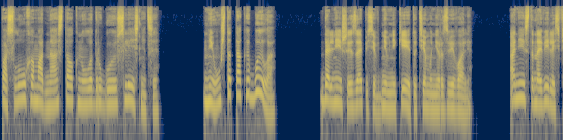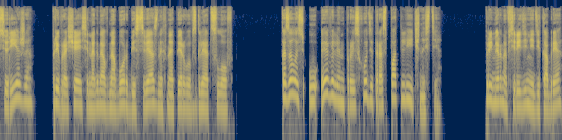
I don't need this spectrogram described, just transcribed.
По слухам, одна столкнула другую с лестницы. Неужто так и было? Дальнейшие записи в дневнике эту тему не развивали. Они становились все реже, превращаясь иногда в набор бессвязных на первый взгляд слов. Казалось, у Эвелин происходит распад личности. Примерно в середине декабря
